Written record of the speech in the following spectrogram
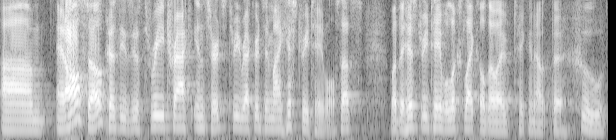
Um, and also, because these are three tracked inserts, three records in my history table. So that's what the history table looks like, although I've taken out the who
